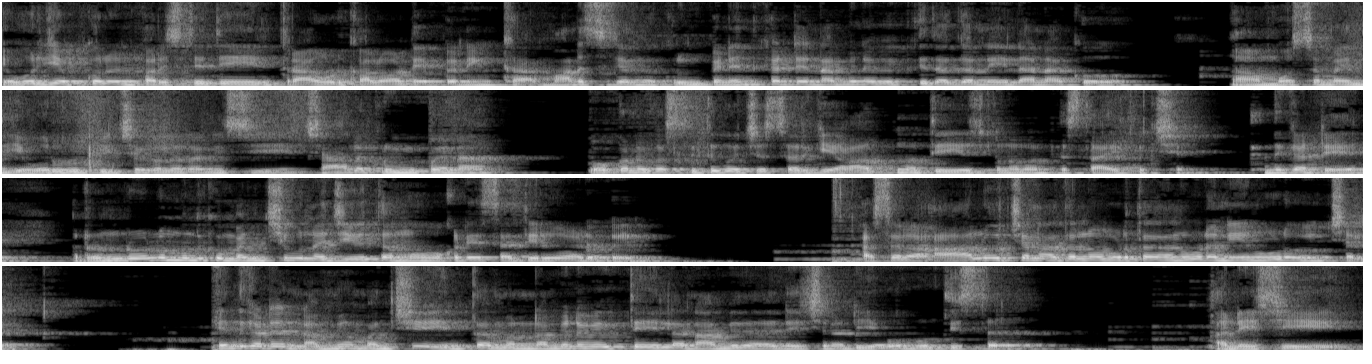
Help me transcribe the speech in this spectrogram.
ఎవరు చెప్పుకోలేని పరిస్థితి త్రాగుడికి అలవాటు అయిపోయాను. ఇంకా మానసికంగా కృంగిపోయాను. ఎందుకంటే నమ్మిన వ్యక్తి దగ్గరనే ఇలా నాకు మోసమైంది. ఎవరు రూపించగలరు అనేసి చాలా కృంగిపోయిన ఒకనొక స్థితికి వచ్చేసరికి ఆత్మహత్య చేసుకున్నామంటే స్థాయికి వచ్చింది ఎందుకంటే రెండు రోజుల ముందుకు మంచిగా ఉన్న జీవితము ఒకటేసారి తిరుగుబడిపోయింది అసలు ఆలోచన అతను పుడుతుందని కూడా నేను కూడా ఊహించలేదు ఎందుకంటే నమ్మి మంచి ఇంత మన నమ్మిన వ్యక్తి ఇలా నా మీద నేర్చినట్టు ఎవరు గుర్తిస్తారు అనేసి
